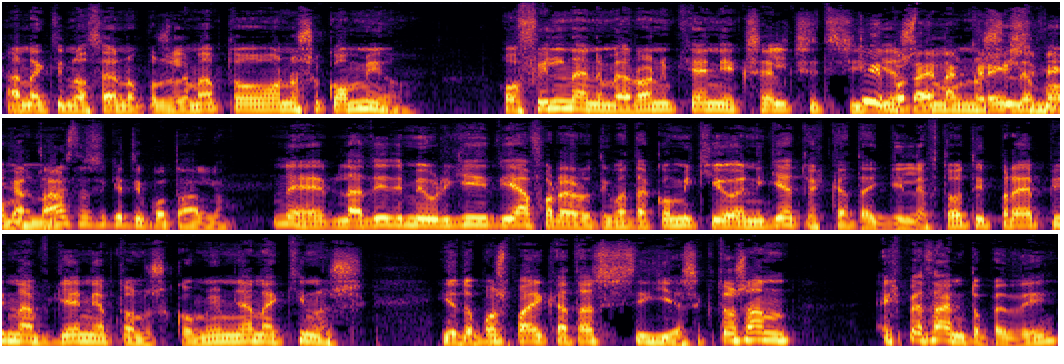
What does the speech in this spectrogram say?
ανακοινωθέν όπως λέμε, από το νοσοκομείο. Οφείλει να ενημερώνει ποια είναι η εξέλιξη της υγείας Τίποτα. του Ένα κρίσιμη νοσηλευόμενου. κατάσταση και τίποτα άλλο. Ναι, δηλαδή δημιουργεί διάφορα ερωτήματα. Ακόμη και ο ΕΝΓΕ το έχει καταγγείλει αυτό, ότι πρέπει να βγαίνει από το νοσοκομείο μια ανακοίνωση για το πώς πάει η κατάσταση της υγείας. Εκτός αν έχει πεθάνει το παιδί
